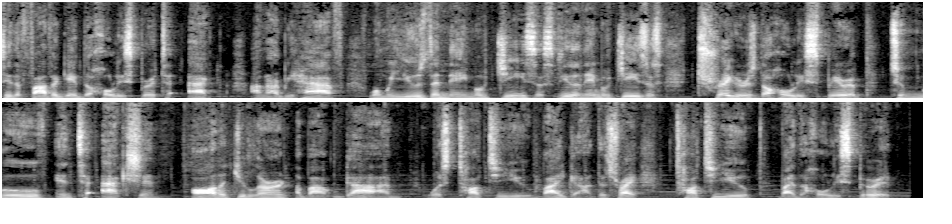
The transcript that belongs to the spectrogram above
See, the Father gave the Holy Spirit to act on our behalf when we use the name of Jesus. See, the name of Jesus triggers the Holy Spirit to move into action. All that you learn about God was taught to you by God. That's right, taught to you by the Holy Spirit.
